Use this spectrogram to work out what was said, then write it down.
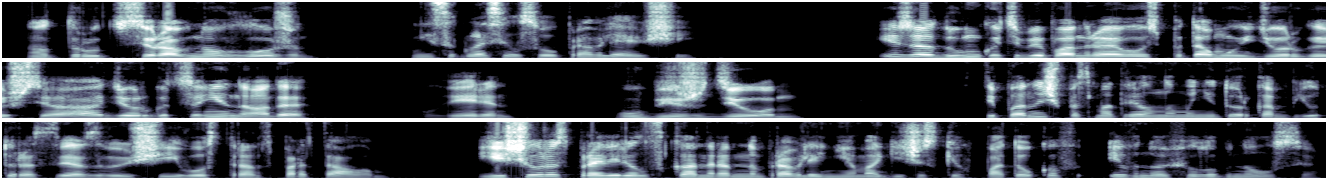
Но труд все равно вложен, — не согласился управляющий. И задумка тебе понравилась, потому и дергаешься, а дергаться не надо. Уверен? Убежден. Степаныч посмотрел на монитор компьютера, связывающий его с транспорталом. Еще раз проверил сканером направление магических потоков и вновь улыбнулся.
